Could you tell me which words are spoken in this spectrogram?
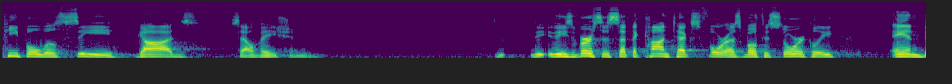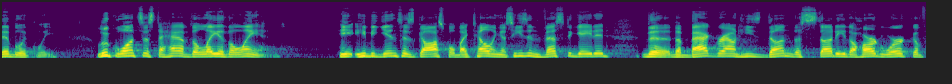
people will see God's salvation. These verses set the context for us, both historically and biblically. Luke wants us to have the lay of the land. He, he begins his gospel by telling us he's investigated the, the background, he's done the study, the hard work of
